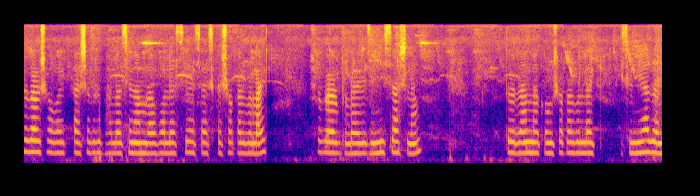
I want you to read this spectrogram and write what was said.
সকাল সবাইকে আশা করি ভালো আছেন, আমরাও ভালো আছি। আজকে সকালবেলায় সকালবেলায় যে নিচে আসলাম। তো রান্না করুন সকালবেলায় কিছু নেওয়া যায়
